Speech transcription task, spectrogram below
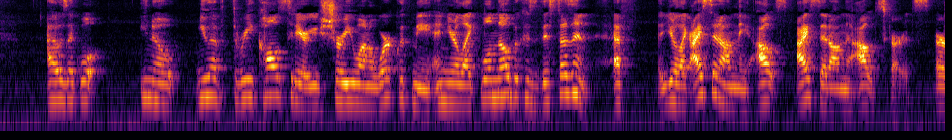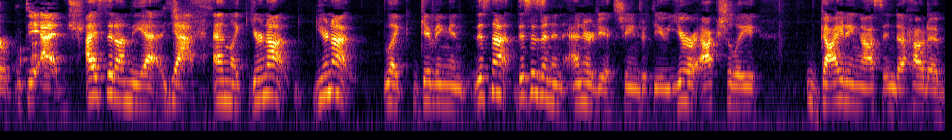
I was like, well, you know, you have three calls today. Are you sure you want to work with me? And you're like, well, no, because this doesn't. You're like, I sit on the outs. I sit on the outskirts, or The edge. I sit on the edge. Yes. And like you're not you're not like giving in this not this isn't an energy exchange with you. You're actually guiding us into how to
